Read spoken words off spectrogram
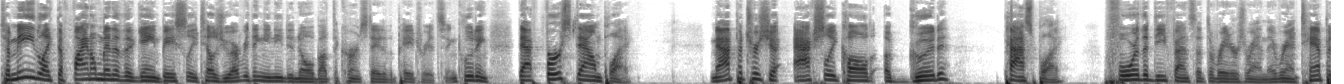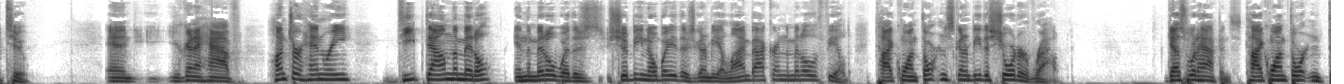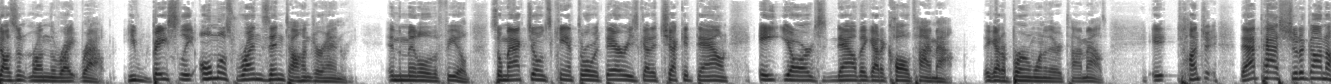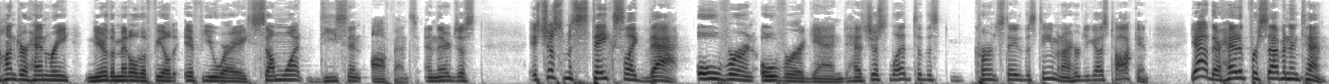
To me, like the final minute of the game basically tells you everything you need to know about the current state of the Patriots, including that first down play. Matt Patricia actually called a good pass play for the defense that the Raiders ran. They ran Tampa 2. And you're going to have Hunter Henry deep down the middle, in the middle where there should be nobody. There's going to be a linebacker in the middle of the field. Tyquan Thornton's going to be the shorter route. Guess what happens? Tyquan Thornton doesn't run the right route. He basically almost runs into Hunter Henry in the middle of the field. So Mac Jones can't throw it there. He's got to check it down eight yards. Now they got to call timeout. They got to burn one of their timeouts. It Hunter that pass should have gone to Hunter Henry near the middle of the field if you were a somewhat decent offense. And they're just it's just mistakes like that over and over again has just led to this current state of this team. And I heard you guys talking. Yeah, they're headed for seven and ten.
